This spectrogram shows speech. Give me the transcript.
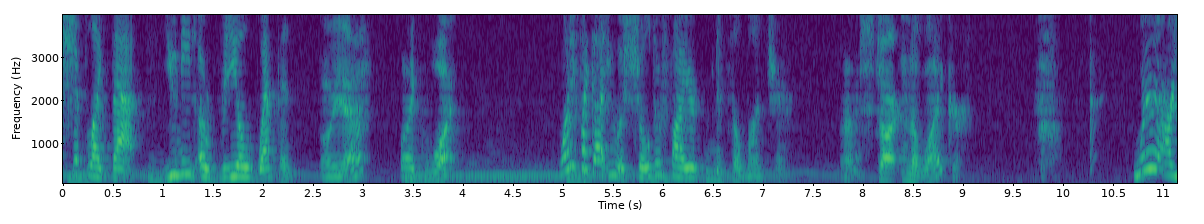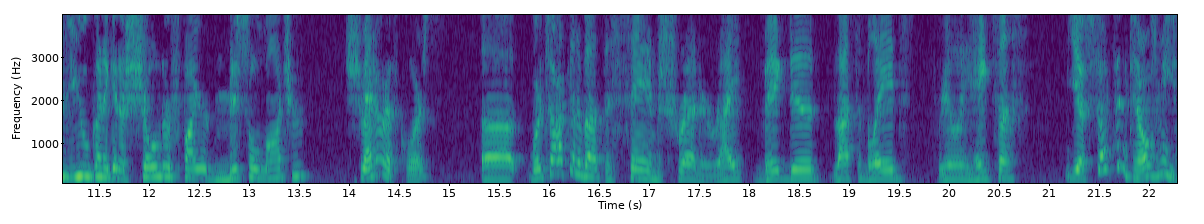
ship like that, you need a real weapon. Oh, yeah? Like what? What if I got you a shoulder fired missile launcher? I'm starting to like her. Where are you going to get a shoulder fired missile launcher? Shredder, of course. Uh, we're talking about the same shredder, right? Big dude, lots of blades, really hates us. Yeah, something tells me he's not.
